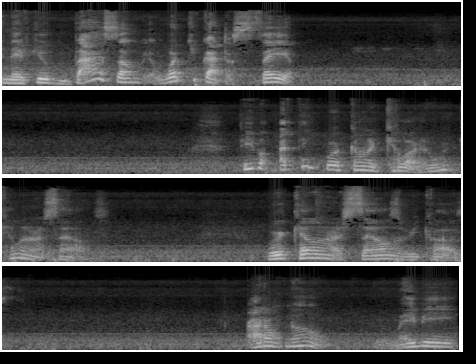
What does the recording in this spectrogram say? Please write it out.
And if you buy something, what you got to sell? People, I think we're going to kill our, we're killing ourselves. We're killing ourselves because I don't know. Maybe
